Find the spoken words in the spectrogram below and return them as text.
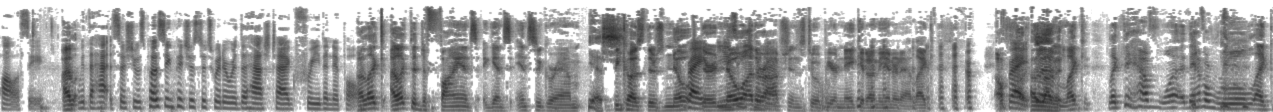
policy, I, with the ha- so she was posting pictures to Twitter with the hashtag "Free the nipple." I like I like the defiance against Instagram. Yes. because there's no Right, there are no other Twitter. options to appear naked on the internet. Like, oh, Right. fuck I love them. it. Like, like they have one. They have a rule. Like,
